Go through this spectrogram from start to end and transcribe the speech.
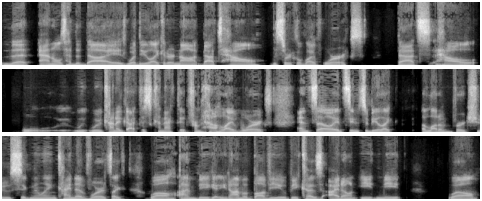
that animals had to die is whether you like it or not that's how the circle of life works. That's how we, we kind of got disconnected from how life works. And so it seems to be like a lot of virtue signaling kind of where it's like well i'm vegan you know i'm above you because i don't eat meat. Well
